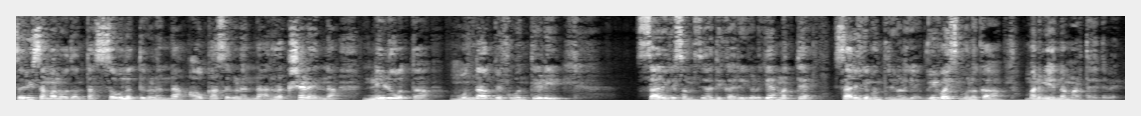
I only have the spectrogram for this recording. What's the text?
ಸರಿಸಮಾನವಾದಂಥ ಸವಲತ್ತುಗಳನ್ನು, ಅವಕಾಶಗಳನ್ನು, ರಕ್ಷಣೆಯನ್ನು ನೀಡುವತ್ತ ಮುಂದಾಗಬೇಕು ಅಂತೇಳಿ ಸಾರಿಗೆ ಸಂಸ್ಥೆ ಅಧಿಕಾರಿಗಳಿಗೆ ಮತ್ತೆ ಸಾರಿಗೆ ಮಂತ್ರಿಗಳಿಗೆ ವಿ ವಾಯ್ಸ್ ಮೂಲಕ ಮನವಿಯನ್ನು ಮಾಡ್ತಾ ಇದ್ದೇವೆ.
